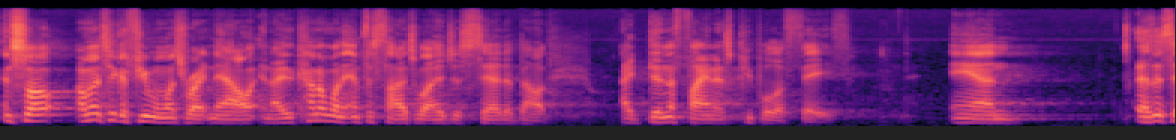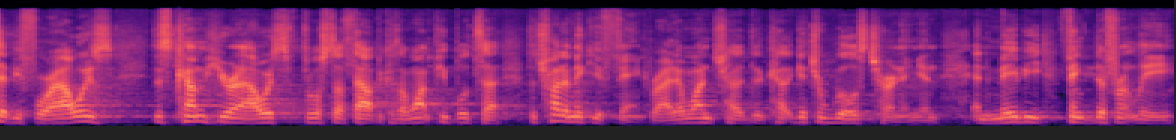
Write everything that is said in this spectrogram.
And so I'm going to take a few moments right now, and I kind of want to emphasize what I just said about identifying as people of faith. And as I said before, I always just come here and I always throw stuff out because I want people to, to try to make you think, right? I want to try to get your wheels turning and, and maybe think differently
